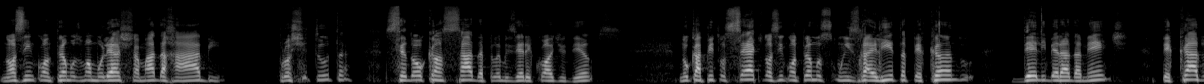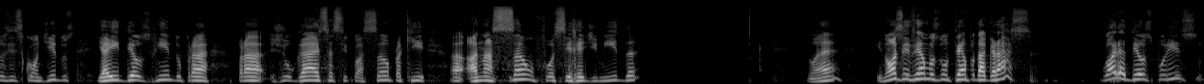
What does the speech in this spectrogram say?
nós encontramos uma mulher chamada Raabe, prostituta, sendo alcançada pela misericórdia de Deus. No capítulo 7, nós encontramos um israelita pecando deliberadamente, pecados escondidos, e aí Deus vindo para julgar essa situação, para que a, a nação fosse redimida. Não é? E nós vivemos num tempo da graça. Glória a Deus por isso.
